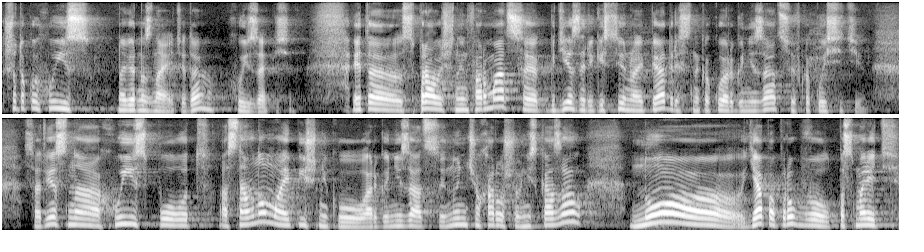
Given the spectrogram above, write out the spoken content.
Что такое хуиз, наверное, знаете, да, хуиз записи? Это справочная информация, где зарегистрирован IP-адрес, на какую организацию, в какой сети. Соответственно, хуиз по вот основному IP-шнику организации, ну, ничего хорошего не сказал, но я попробовал посмотреть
